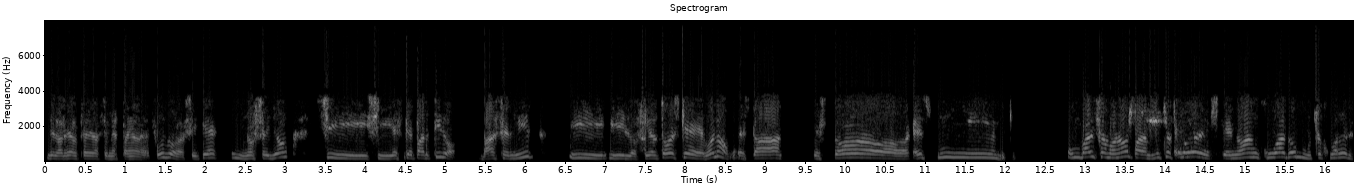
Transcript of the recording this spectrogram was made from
de la Real Federación Española de Fútbol. Así que no sé yo si, si este partido va a servir y, lo cierto es que, bueno, está, esto es un, un bálsamo, ¿no? Para muchos jugadores que no han jugado, muchos jugadores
